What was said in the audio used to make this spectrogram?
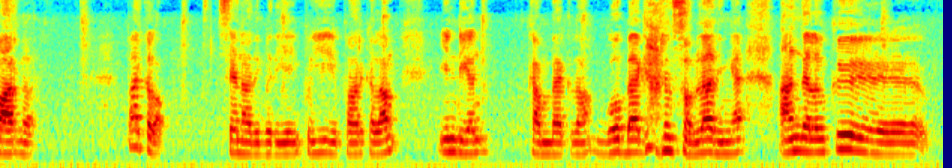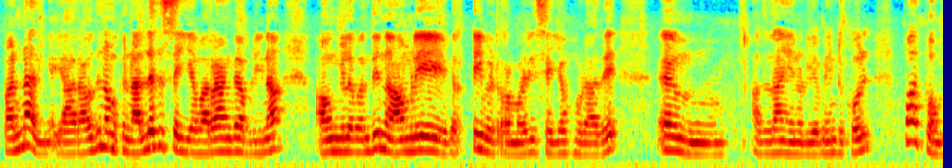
பாருங்க. பார்க்கலாம். சேனாதிபதியை போய் பார்க்கலாம். இந்தியன் கம்பேக் தான். கோ பேக் யாரும் சொல்லாதீங்க. அந்த அளவுக்கு பண்ணாதீங்க. யாராவது நமக்கு நல்லது செய்ய வராங்க அப்படின்னா அவங்கள வந்து நாமளே விரட்டி விடுற மாதிரி செய்யக்கூடாது. அதுதான் என்னுடைய வேண்டுகோள். பார்ப்போம்.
